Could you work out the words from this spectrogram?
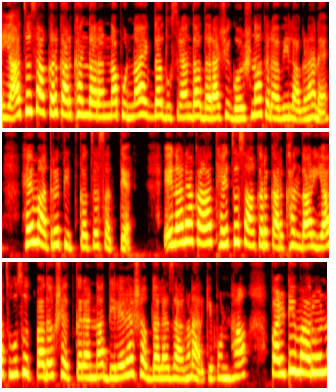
याच साखर कारखानदारांना पुन्हा एकदा दुसऱ्यांदा दराची घोषणा करावी लागणार आहे हे मात्र तितकंच सत्य आहे. येणाऱ्या काळात हेच साखर कारखानदार याच ऊस उत्पादक शेतकऱ्यांना दिलेल्या शब्दाला जागणार की पुन्हा पलटी मारून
